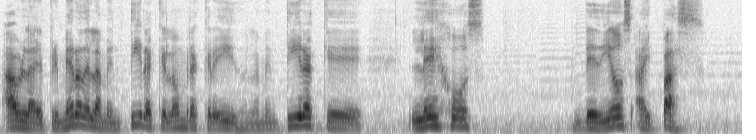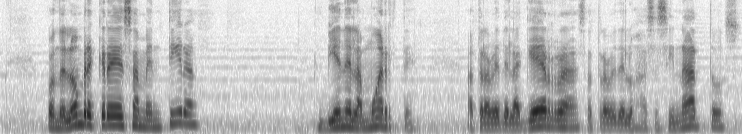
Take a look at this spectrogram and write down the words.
habla el primero de la mentira que el hombre ha creído, la mentira que lejos de Dios hay paz. Cuando el hombre cree esa mentira, viene la muerte a través de las guerras, a través de los asesinatos,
